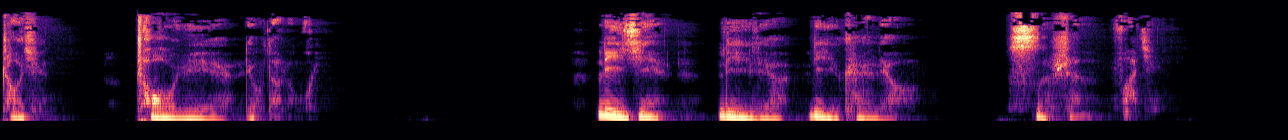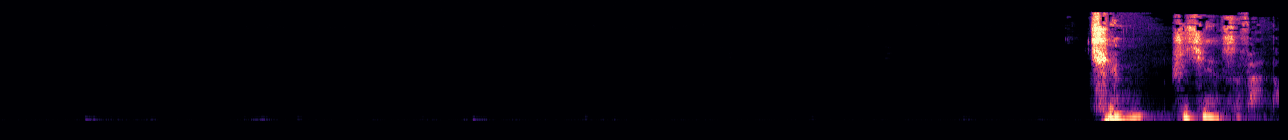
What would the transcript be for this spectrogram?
超前，超越六道轮回，利见，离了，离开了四圣法界。情是见思烦恼，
